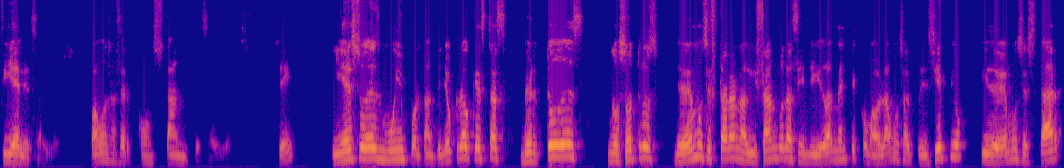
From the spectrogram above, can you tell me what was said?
fieles a Dios, vamos a ser constantes a Dios. ¿sí? Y eso es muy importante. Yo creo que estas virtudes nosotros debemos estar analizándolas individualmente como hablamos al principio y debemos estar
